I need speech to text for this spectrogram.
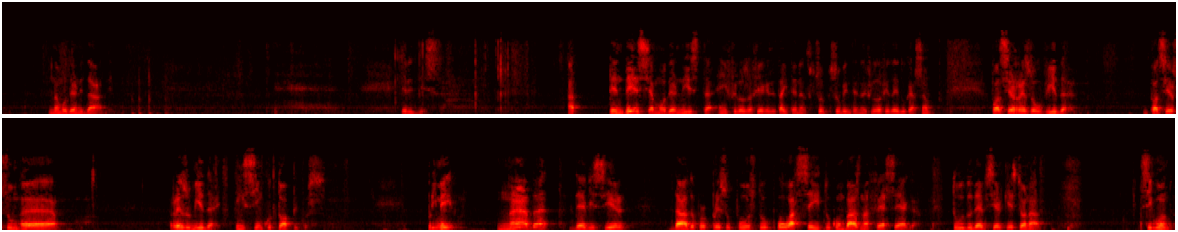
na modernidade. Ele diz: a tendência modernista em filosofia, quer dizer, está entendendo, subentendendo a filosofia da educação, pode ser resolvida, pode ser sum, é, resumida em cinco tópicos. Primeiro, nada deve ser dado por pressuposto ou aceito com base na fé cega. Tudo deve ser questionado. Segundo,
